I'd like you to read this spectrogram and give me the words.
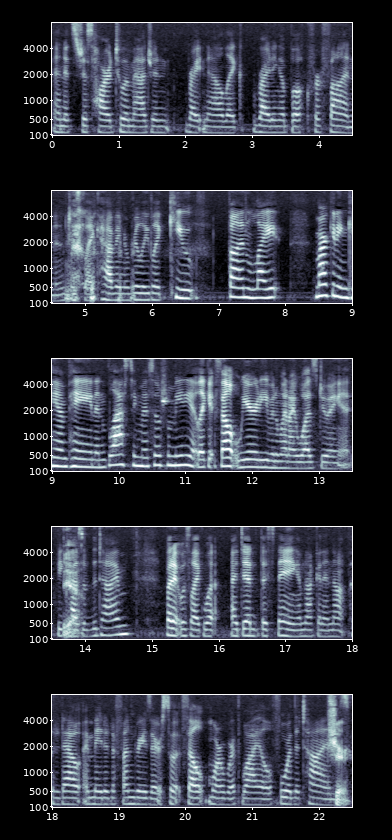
and it's just hard to imagine right now like writing a book for fun and just like having a really like cute, fun, light marketing campaign and blasting my social media. Like it felt weird even when I was doing it because Yeah. of the time. But it was like what I did this thing. I'm not gonna not put it out. I made it a fundraiser, so it felt more worthwhile for the times Sure.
